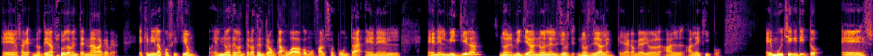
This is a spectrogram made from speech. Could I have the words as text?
Eh, o sea, que no tiene absolutamente nada que ver. Es que ni la posición. Él no es delantero centro, aunque ha jugado como falso punta en el, en el Midtjylland. No, en el Midtjylland, no, en el Nordsjælland, que ya ha cambiado yo al, al equipo. Es muy chiquitito, es,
